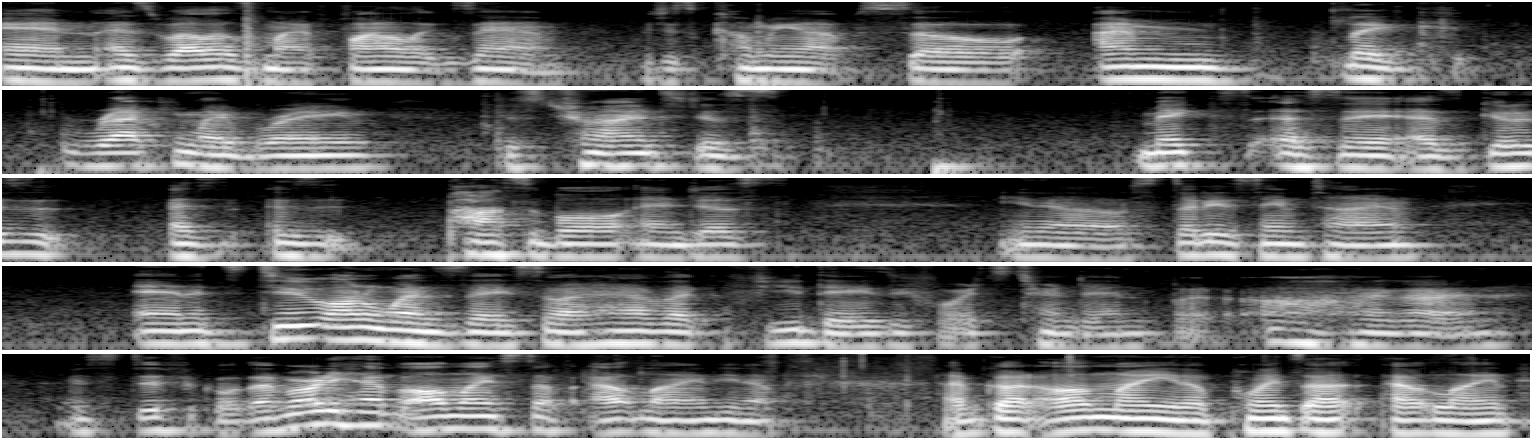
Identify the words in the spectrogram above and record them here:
and as well as my final exam, which is coming up. So I'm like racking my brain, just trying to just make this essay as good as it, as as it possible and just you know study at the same time and it's due on Wednesday, so I have like a few days before it's turned in. But oh my god, it's difficult. I've already have all my stuff outlined. You know, I've got all my you know points out outlined.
